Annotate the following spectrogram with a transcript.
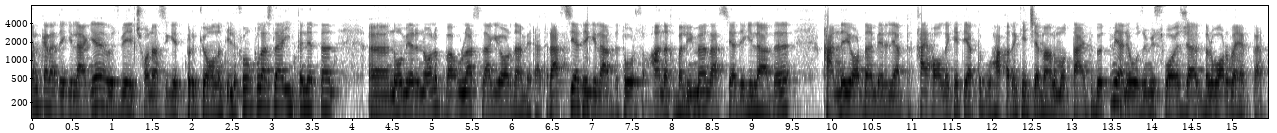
ankaradagilarga o'zbek elchixonasiga bir kun oldin telefon qilasizlar internetdan. E, nomerini olib va ular sizlarga yordam beradi. Rossiyadagilarni to'g'risi aniq bilmayman. Rossiyadagilarni qanday yordam berilyapti qay holda ketyapti bu haqida kecha ma'lumotda aytib o'tdim. Ya'ni o'zim yuz foiz bilib yubormayapman.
